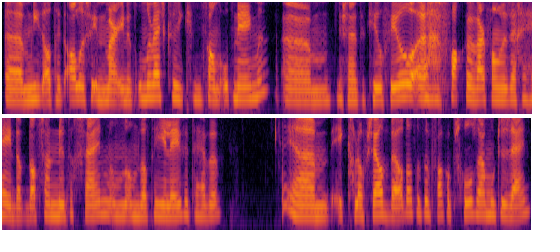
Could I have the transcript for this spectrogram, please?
um, niet altijd alles in, maar in het onderwijscurriculum kan opnemen. Er zijn natuurlijk heel veel uh, vakken waarvan we zeggen: hey, dat, dat zou nuttig zijn om, om dat in je leven te hebben. Ik geloof zelf wel dat het een vak op school zou moeten zijn.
